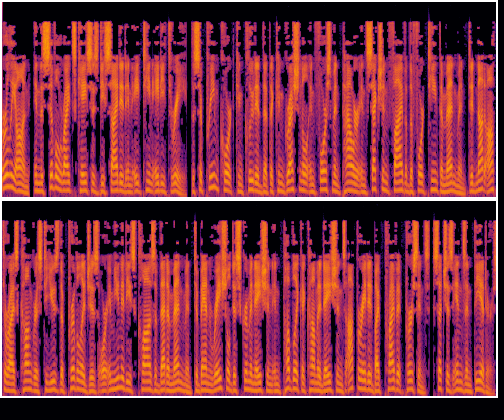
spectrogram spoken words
Early on, in the civil rights cases decided in 1883, the Supreme Court concluded that the congressional enforcement power in Section 5 of the Fourteenth Amendment did not authorize Congress to use the Privileges or Immunities Clause of that amendment to ban racial discrimination in public accommodations operated by private persons, such as inns and theaters.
